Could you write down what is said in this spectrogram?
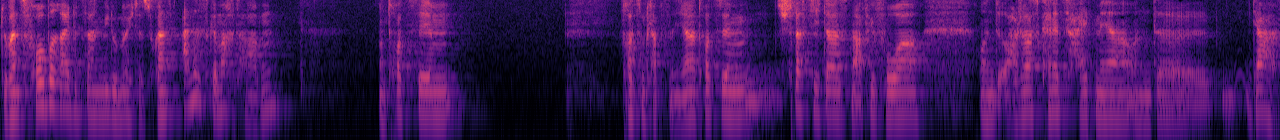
Du kannst vorbereitet sein, wie du möchtest. Du kannst alles gemacht haben und trotzdem trotzdem klappt es nicht. Ja? Trotzdem stresst dich das nach wie vor und oh, du hast keine Zeit mehr und äh, ja,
